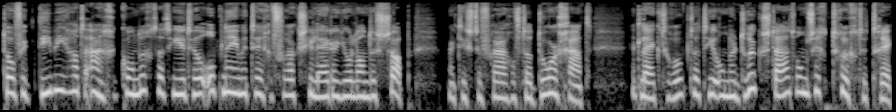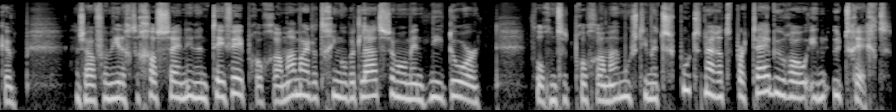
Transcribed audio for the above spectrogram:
Tovik Dibi had aangekondigd dat hij het wil opnemen tegen fractieleider Jolande Sap. Maar het is de vraag of dat doorgaat. Het lijkt erop dat hij onder druk staat om zich terug te trekken. Hij zou vanmiddag te gast zijn in een tv-programma, maar dat ging op het laatste moment niet door. Volgens het programma moest hij met spoed naar het partijbureau in Utrecht.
